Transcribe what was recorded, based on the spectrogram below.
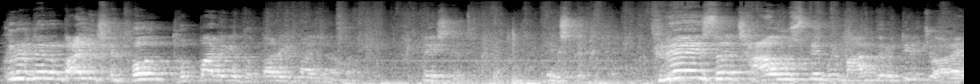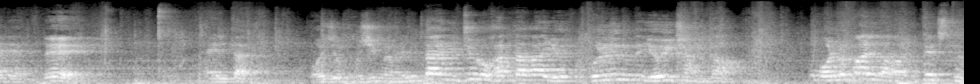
그럴 때는 빨리 더, 더 빠르게 더 빠르게 빠져나가요. 백스텝, 백스텝. 그래서 좌우 스텝을 마음대로 뛸 줄 알아야 되는데 자, 일단 뭐좀 보시면 일단 이쪽으로 갔다가 여- 돌리는데 여의치 않다. 얼른 빨리 나가요. 백스텝.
